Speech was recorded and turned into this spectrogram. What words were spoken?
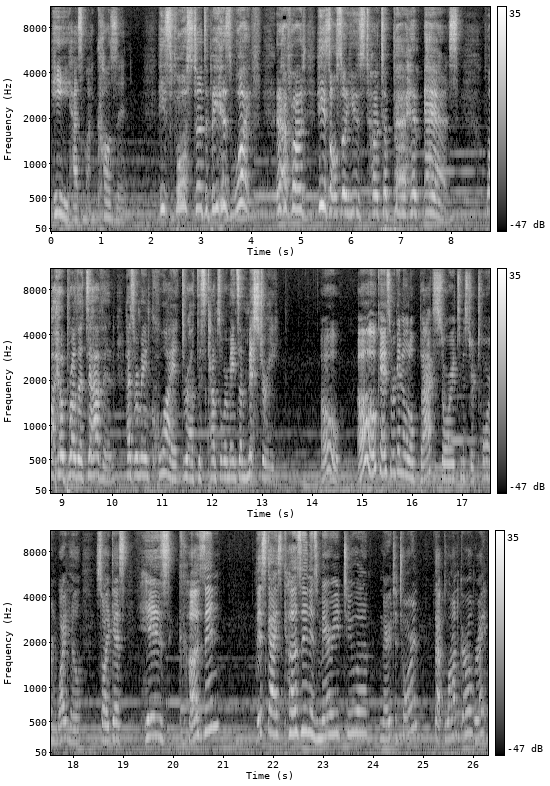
he has my cousin. He's forced her to be his wife, and I've heard he's also used her to bear him heirs. Why her brother Davin has remained quiet throughout this council remains a mystery. Oh, oh, okay, so we're getting a little backstory to Mr. Torrin Whitehill. So I guess his cousin, this guy's cousin, is married to uh, married to Torrin, that blonde girl, right?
